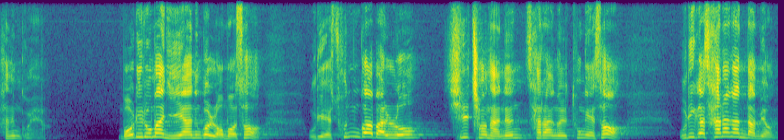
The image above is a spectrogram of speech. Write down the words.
하는 거예요. 머리로만 이해하는 걸 넘어서 우리의 손과 발로 실천하는 사랑을 통해서 우리가 사랑한다면,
